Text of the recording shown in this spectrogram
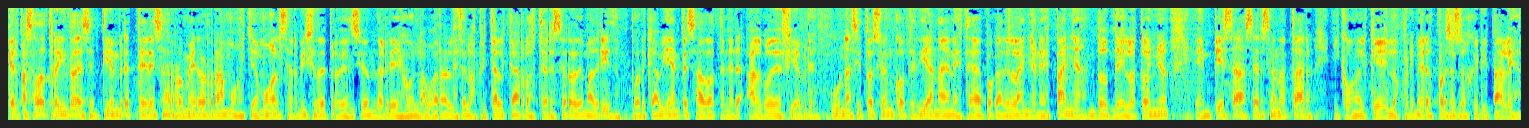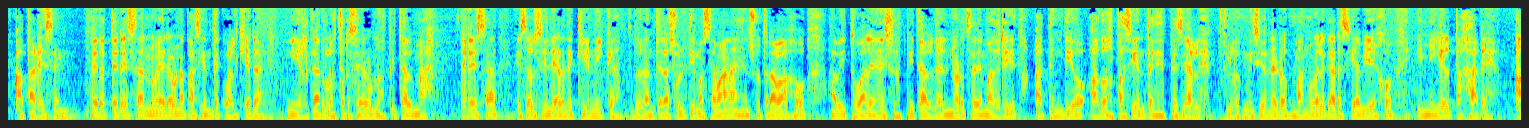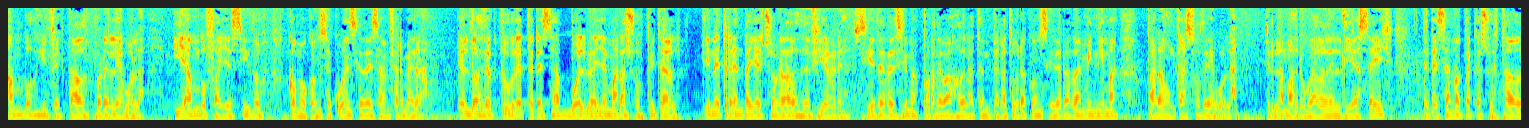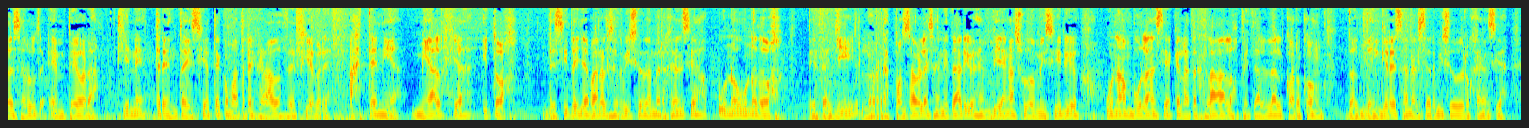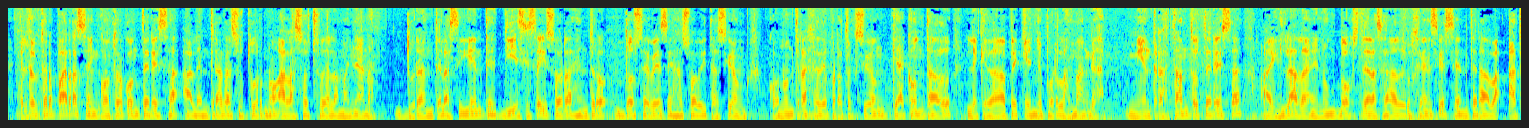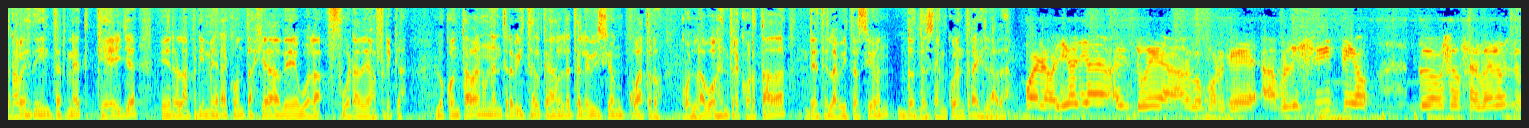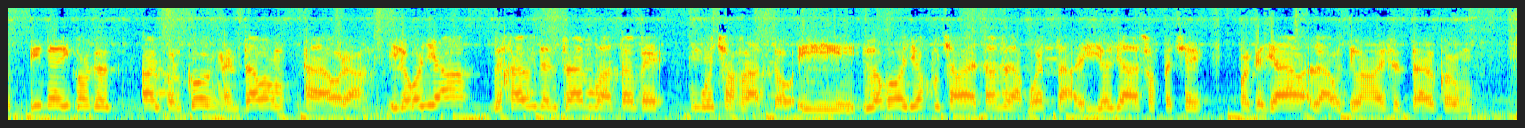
El pasado 30 de septiembre, Teresa Romero Ramos llamó al Servicio de Prevención de Riesgos Laborales del Hospital Carlos III de Madrid porque había empezado a tener algo de fiebre. Una situación cotidiana en esta época del año en España, donde el otoño empieza a hacerse notar y con el que los primeros procesos gripales aparecen. Pero Teresa no era una paciente cualquiera, ni el Carlos III un hospital más. Teresa es auxiliar de clínica. Durante las últimas semanas, en su trabajo habitual en ese hospital del norte de Madrid, atendió a dos pacientes especiales, los misioneros Manuel García Viejo y Miguel Pajares ambos infectados por el ébola y ambos fallecidos como consecuencia de esa enfermedad. El 2 de octubre, Teresa vuelve a llamar a su hospital. Tiene 38 grados de fiebre, siete décimas por debajo de la temperatura considerada mínima para un caso de ébola. En la madrugada del día 6, Teresa nota que su estado de salud empeora. Tiene 37,3 grados de fiebre, astenia, mialgia y tos decide llamar al servicio de emergencias 112. Desde allí, los responsables sanitarios envían a su domicilio una ambulancia que la traslada al hospital de Alcorcón, donde ingresa en el servicio de urgencia. El doctor Parra se encontró con Teresa al entrar a su turno a las 8 de la mañana. Durante las siguientes 16 horas entró 12 veces a su habitación con un traje de protección que ha contado le quedaba pequeño por las mangas. Mientras tanto, Teresa, aislada en un box de la sala de urgencia, se enteraba a través de internet que ella era la primera contagiada de ébola fuera de África. Lo contaba en una entrevista al canal de televisión 4, con la voz entrecortada desde la habitación donde se encuentra aislada. Bueno, yo ya intuía algo porque al principio los enfermeros y médicos del Alcorcón entraban cada hora y luego ya dejaron de entrar por la tarde mucho rato y luego yo escuchaba detrás de la puerta y yo ya sospeché porque ya la última vez entraron con un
